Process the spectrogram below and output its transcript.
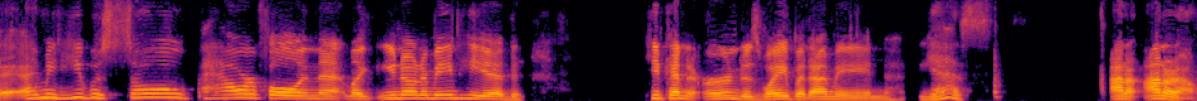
I mean, he was so powerful in that. Like, you know what I mean? He had, he kind of earned his way. But I mean, yes, I don't, I don't know.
